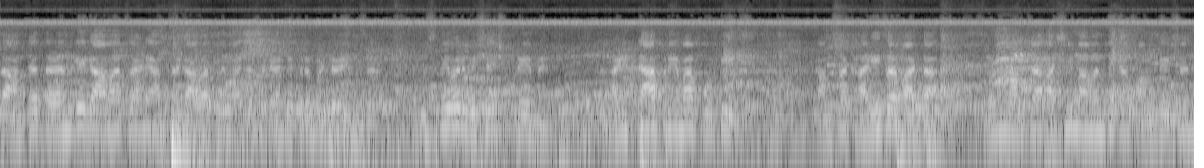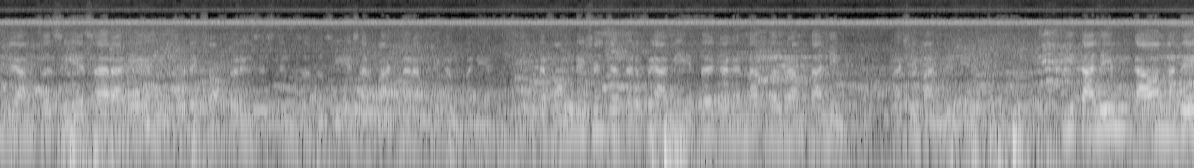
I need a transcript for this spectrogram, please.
तर आमच्या तळणगे गावाचं आणि आमच्या गावातले माझ्या सगळ्या मित्रमंडळींचं कुस्तीवर विशेष प्रेम आहे. आणि त्या प्रेमापोटीच आमचा खारीचा वाटा म्हणून आमच्या अशी मावंतिका फाउंडेशन जे आमचं सी एस आर आहे इन्फोटेक सॉफ्टवेअर सिस्टमचं जो सी एस आर पार्टनर आमची कंपनी आहे त्या फाउंडेशनच्या तर्फे आम्ही इथं जगन्नाथ बलराम तालीम अशी बांधलेली आहे. ही तालीम गावामध्ये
